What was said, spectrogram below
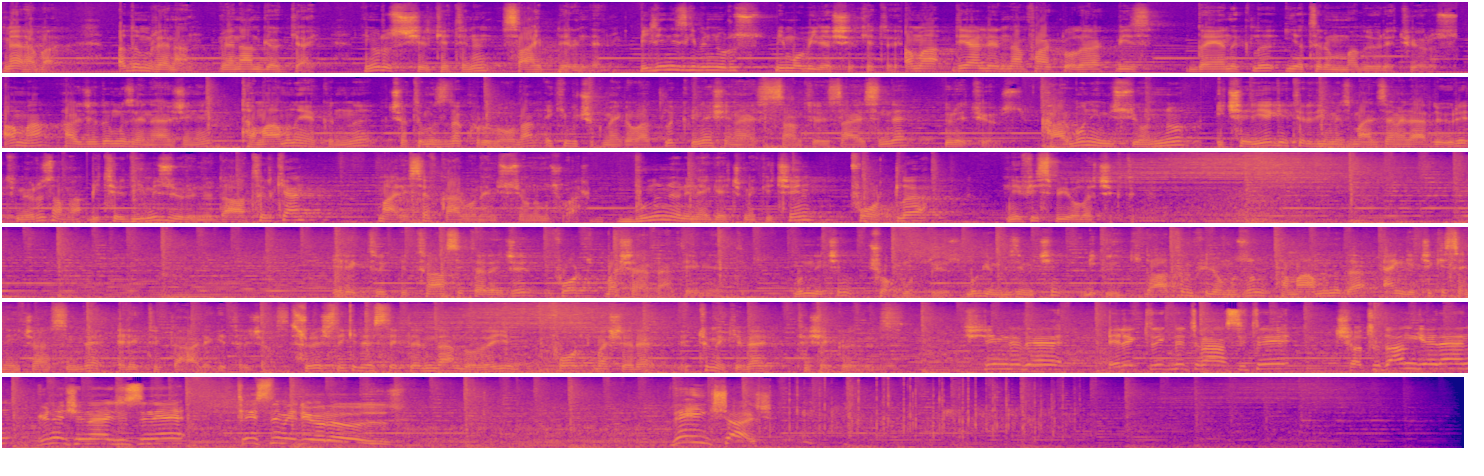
Merhaba, adım Renan, Renan Gökyay. Nurus şirketinin sahiplerindenim. Bildiğiniz gibi Nurus bir mobilya şirketi ama diğerlerinden farklı olarak biz dayanıklı yatırım malı üretiyoruz. Ama harcadığımız enerjinin tamamına yakınını çatımızda kurulu olan 2,5 megawattlık güneş enerjisi santrali sayesinde üretiyoruz. Karbon emisyonunu içeriye getirdiğimiz malzemelerde üretmiyoruz ama bitirdiğimiz ürünü dağıtırken maalesef karbon emisyonumuz var. Bunun önüne geçmek için Ford'la nefis bir yola çıktık. Elektrikli transit aracı Ford Başar'dan temin ettik. Bunun için çok mutluyuz. Bugün bizim için bir ilk. Dağıtım filomuzun tamamını da en geç iki sene içerisinde elektrikli hale getireceğiz. Süreçteki desteklerinden dolayı Ford Başar'a ve tüm ekibe teşekkür ederiz. Şimdi de elektrikli transiti çatıdan gelen güneş enerjisine teslim ediyoruz. Ve ilk şarj.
